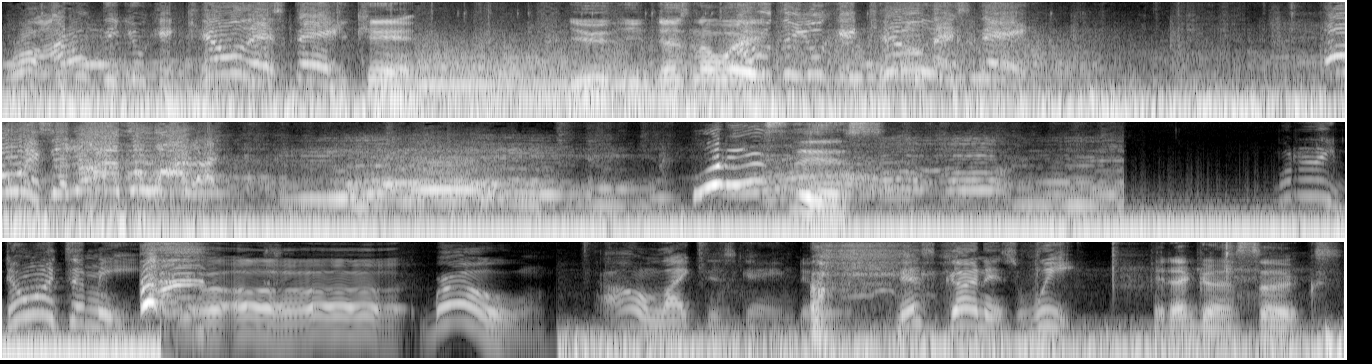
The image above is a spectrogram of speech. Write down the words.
Bro, I don't think you can kill this thing! You can't. You, you there's no way. I don't think you can kill this thing! Oh, it's another one! What is this? What are they doing to me? Uh, uh, uh, bro, I don't like this game, dude. this gun is weak. That gun sucks.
